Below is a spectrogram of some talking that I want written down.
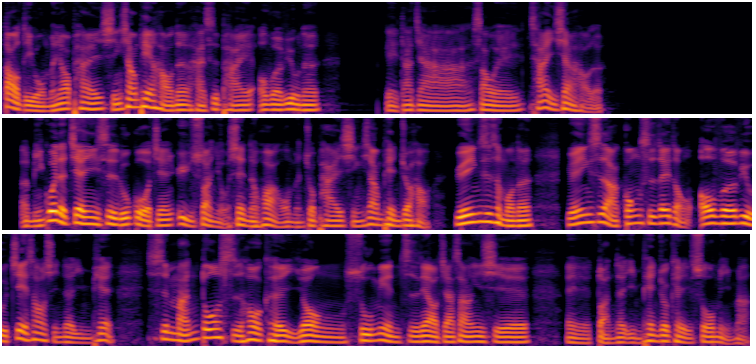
到底我们要拍形象片好呢，还是拍 Overview 呢？给大家稍微猜一下好了。呃，米贵的建议是，如果今天预算有限的话，我们就拍形象片就好。原因是什么呢？原因是啊，公司这种 overview 介绍型的影片，其实蛮多时候可以用书面资料加上一些诶短的影片就可以说明嘛。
